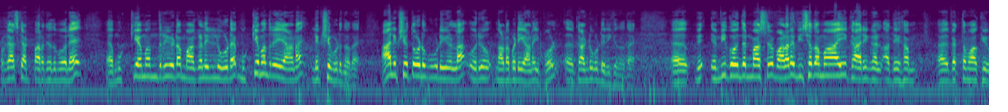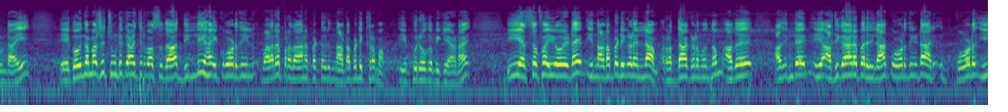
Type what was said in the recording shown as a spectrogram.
പ്രകാശ് കാട്ട് പറഞ്ഞതുപോലെ മുഖ്യമന്ത്രിയുടെ മകളിലൂടെ മുഖ്യമന്ത്രിയെയാണ് ലക്ഷ്യമിടുന്നത്. ആ ലക്ഷ്യത്തോടു കൂടിയുള്ള ഒരു നടപടിയാണ് ഇപ്പോൾ കണ്ടുകൊണ്ടിരിക്കുന്നത്. എം വി ഗോവിന്ദൻ മാസ്റ്റർ വളരെ വിശദമായി കാര്യങ്ങൾ അദ്ദേഹം വ്യക്തമാക്കുകയുണ്ടായി. മാസ്റ്റർ ചൂണ്ടിക്കാണിച്ചൊരു വസ്തുത ദില്ലി ഹൈക്കോടതിയിൽ വളരെ പ്രധാനപ്പെട്ട ഒരു നടപടിക്രമം ഈ പുരോഗമിക്കുകയാണ്. ഈ എസ് എഫ് ഐ ഒയുടെ ഈ നടപടികളെല്ലാം റദ്ദാക്കണമെന്നും അത് അതിന്റെ ഈ അധികാര പരിധിയിൽ ആ കോടതിയുടെ കോടതി ഈ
